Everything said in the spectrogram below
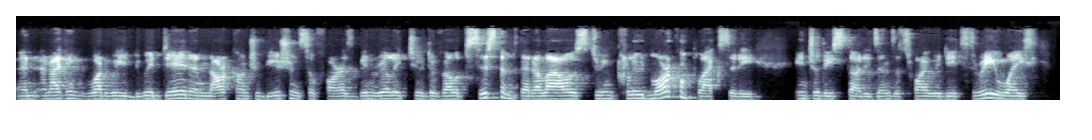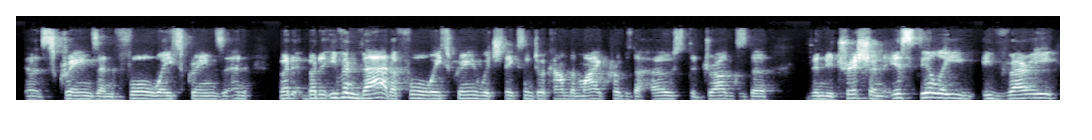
and and i think what we we did and our contribution so far has been really to develop systems that allow us to include more complexity into these studies and that's why we did three way uh, screens and four way screens and but but even that, a four-way screen which takes into account the microbes, the host, the drugs, the the nutrition, is still a, a very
